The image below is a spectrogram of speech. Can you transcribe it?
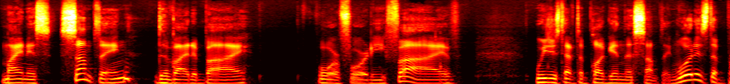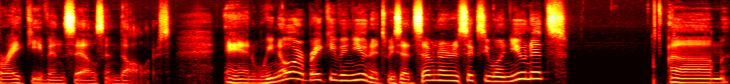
minus something divided by 445 we just have to plug in this something. What is the break even sales in dollars? And we know our break even units. We said 761 units. Um,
